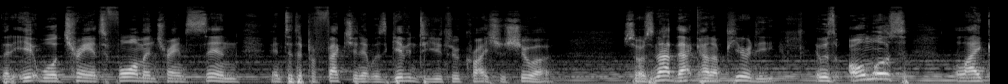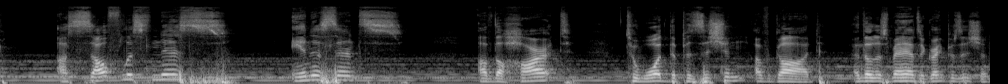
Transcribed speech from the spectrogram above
that it will transform and transcend into the perfection that was given to you through Christ Yeshua. So it's not that kind of purity. It was almost like a selflessness, innocence of the heart toward the position of God. And though this man has a great position,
